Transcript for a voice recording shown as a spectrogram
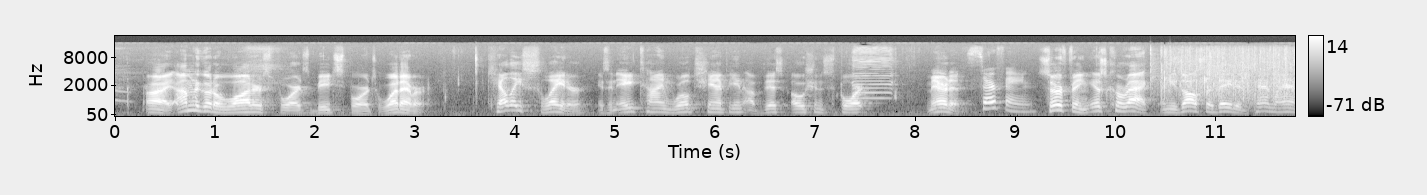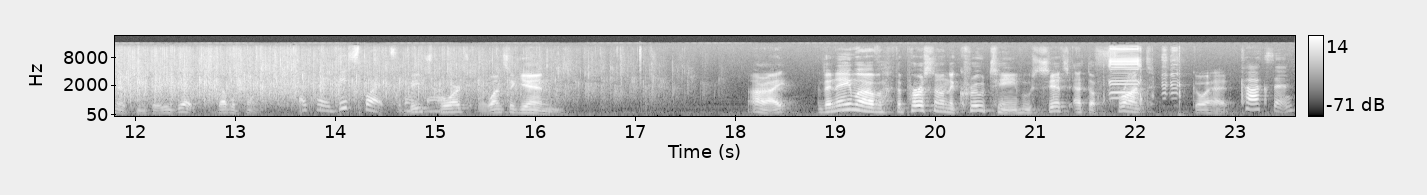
All right, I'm going to go to water sports, beach sports, whatever. Kelly Slater is an eight-time world champion of this ocean sport. Meredith, Surfing. surfing is correct, and he's also dated Pamela Anderson, so he gets double points. Okay, beach sports. again, Beach Bo. sports once again. All right. The name of the person on the crew team who sits at the front. Go ahead. Coxswain.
